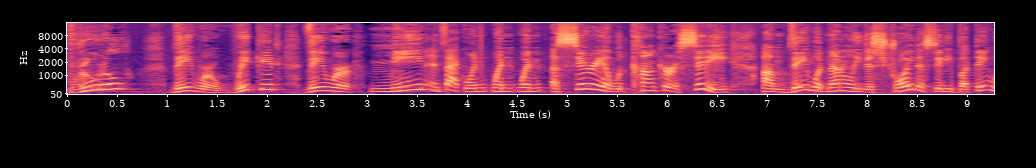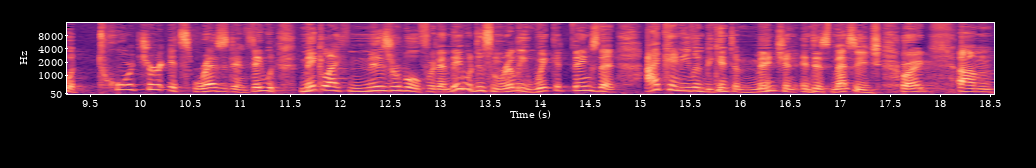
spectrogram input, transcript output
brutal, they were wicked. They were mean. In fact, when, when, when Assyria would conquer a city, um, they would not only destroy the city, but they would torture its residents. They would make life miserable for them. They would do some really wicked things that I can't even begin to mention in this message, right? Um,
